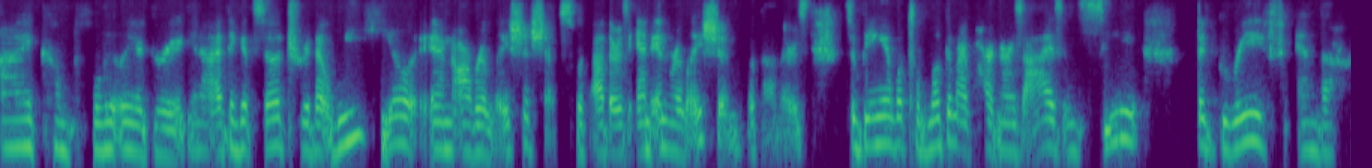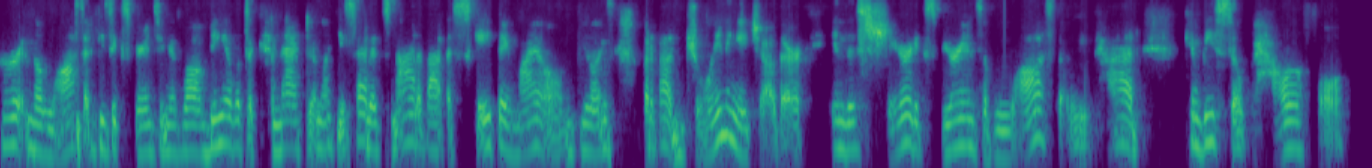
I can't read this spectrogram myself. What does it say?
I completely agree. You know, I think it's so true that we heal in our relationships with others and in relation with others. So being able to look in my partner's eyes and see the grief and the hurt and the loss that he's experiencing as well and being able to connect and like you said it's not about escaping my own feelings but about joining each other in this shared experience of loss that we've had can be so powerful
